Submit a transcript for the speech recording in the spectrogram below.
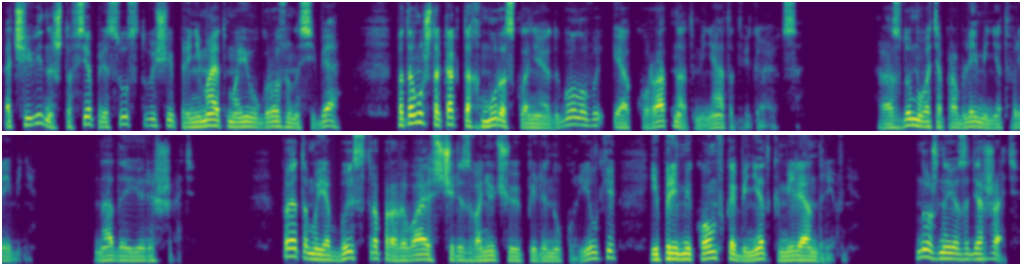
Очевидно, что все присутствующие принимают мою угрозу на себя, потому что как-то хмуро склоняют головы и аккуратно от меня отодвигаются. Раздумывать о проблеме нет времени. Надо ее решать. Поэтому я быстро прорываюсь через вонючую пелену курилки и прямиком в кабинет к Миле Андреевне. Нужно ее задержать,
